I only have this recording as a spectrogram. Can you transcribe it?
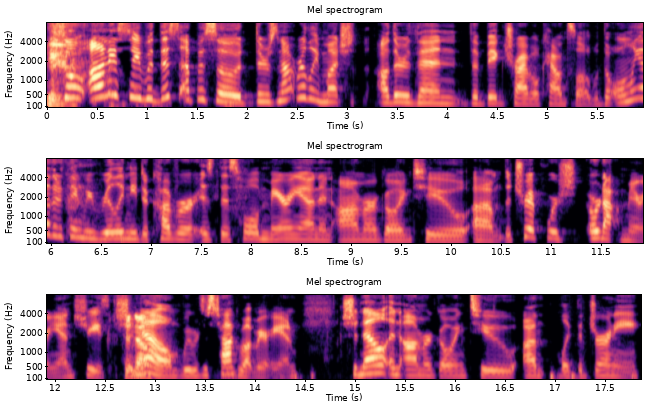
So honestly with this episode there's not really much other than the big tribal council the only other thing we really need to cover is this whole Maryanne and Omar going to um, the trip where sh- or not Maryanne she's chanel. Chanel. we were just talking about Maryanne chanel and Omar going to on like the journey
